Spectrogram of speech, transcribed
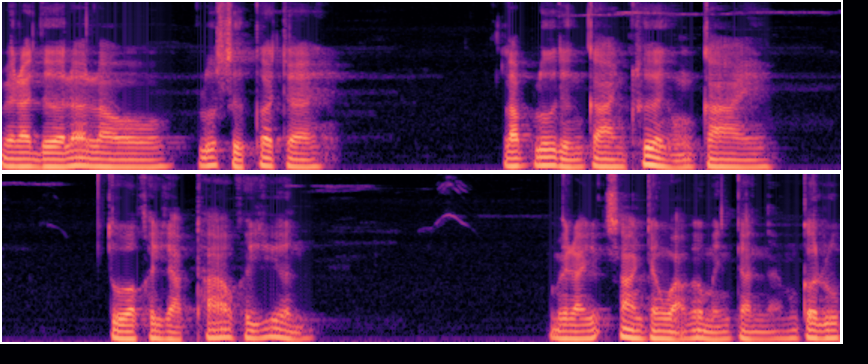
เวลาเดินแล้วเรารู้สึกก็จะรับรู้ถึงการเคลื่อนของกาย ตัวขยับเท้าขยื่นเวลาสร้างจังหวะก็เหมือนกันนะมันก็รู้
